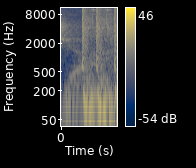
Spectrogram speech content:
shot.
